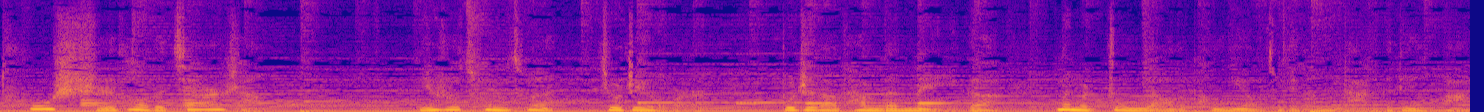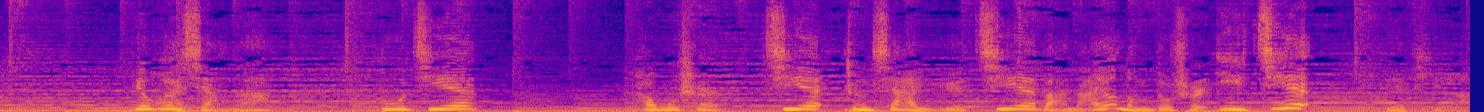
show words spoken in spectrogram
凸石头的尖儿上。您说寸不寸？就这会儿。不知道他们的哪个那么重要的朋友就给他们打了个电话，电话响了，不接，怕误事儿；接，正下雨，接吧，哪有那么多事儿？一接，别提了，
